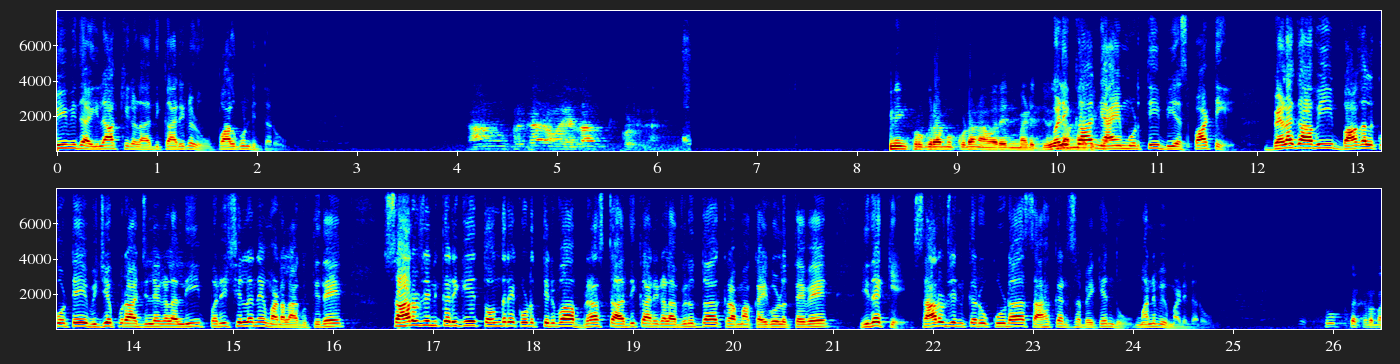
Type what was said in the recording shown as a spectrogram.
ವಿವಿಧ ಇಲಾಖೆಗಳ ಅಧಿಕಾರಿಗಳು ಪಾಲ್ಗೊಂಡಿದ್ದರು. ಪ್ರೋಗ್ರಾಮ್ ಕೂಡ ನಾವು ಅರೇಂಜ್ ಮಾಡಿದ್ವಿ. ಬಳಿಕ ನ್ಯಾಯಮೂರ್ತಿ ಬಿ ಬಿಎಸ್ ಪಾಟೀಲ್ ಬೆಳಗಾವಿ ಬಾಗಲಕೋಟೆ ವಿಜಯಪುರ ಜಿಲ್ಲೆಗಳಲ್ಲಿ ಪರಿಶೀಲನೆ ಮಾಡಲಾಗುತ್ತಿದೆ. ಸಾರ್ವಜನಿಕರಿಗೆ ತೊಂದರೆ ಕೊಡುತ್ತಿರುವ ಭ್ರಷ್ಟ ಅಧಿಕಾರಿಗಳ ವಿರುದ್ಧ ಕ್ರಮ ಕೈಗೊಳ್ಳುತ್ತೇವೆ. ಇದಕ್ಕೆ ಸಾರ್ವಜನಿಕರು ಕೂಡ ಸಹಕರಿಸಬೇಕೆಂದು ಮನವಿ ಮಾಡಿದರು. ಸೂಕ್ತ ಕ್ರಮ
